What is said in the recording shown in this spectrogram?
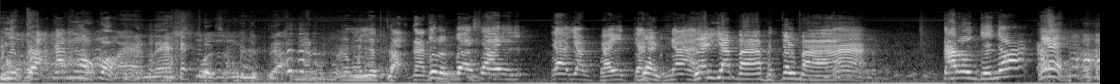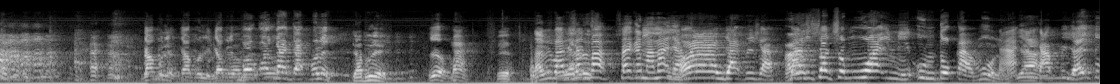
Menyedakkan apa? Enek basa menyedakkan. Menyedakkan. Betul bahasa ya yang baik dan Ya, benar ya iya pak, betul pak. Nah, karundenya eh Gak boleh, gak boleh, gak boleh Pokoknya gak boleh Gak boleh. Yuk, Mang Iya. Tapi warisan, terus. Pak, saya kan anaknya. Ah, nggak bisa. Harus- Warisan semua ini untuk kamu, nak. Ya. Tapi ya itu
